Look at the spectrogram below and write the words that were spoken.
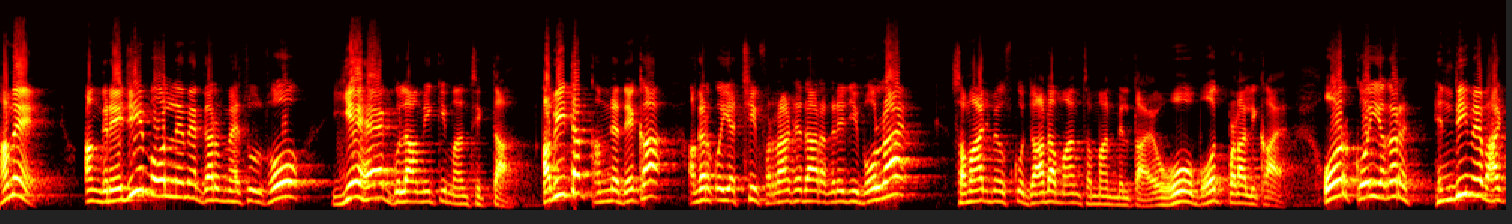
हमें अंग्रेज़ी बोलने में गर्व महसूस हो यह है गुलामी की मानसिकता। अभी तक हमने देखा, अगर कोई अच्छी फर्राटेदार अंग्रेज़ी बोल रहा है, समाज में उसको ज़्यादा मान सम्मान मिलता है। वो बहुत पढ़ा लिखा है। और कोई अगर हिंदी में भाग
